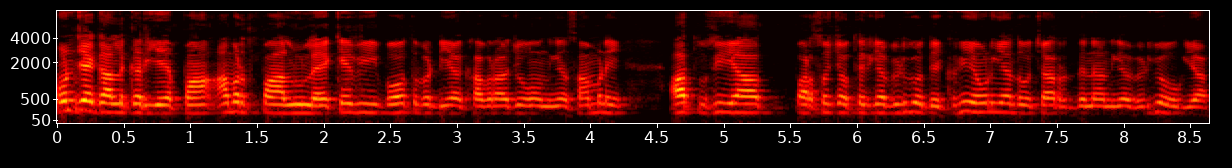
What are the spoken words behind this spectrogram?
ਹੁਣ ਜੇ ਗੱਲ ਕਰੀਏ ਆਪਾਂ ਅਮਰਤਪਾਲ ਨੂੰ ਲੈ ਕੇ ਵੀ ਬਹੁਤ ਵੱਡੀਆਂ ਖਬਰਾਂ ਜੋ ਆਉਂਦੀਆਂ ਸਾਹਮਣੇ। ਆ ਤੁਸੀਂ ਆ ਪਰਸੋਂ ਚੌਥੇ ਦੀਆਂ ਵੀਡੀਓ ਦੇਖਣੀਆਂ ਹੋਣੀਆਂ ਦੋ ਚਾਰ ਦਿਨਾਂ ਦੀਆਂ ਵੀਡੀਓ ਹੋ ਗਿਆ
